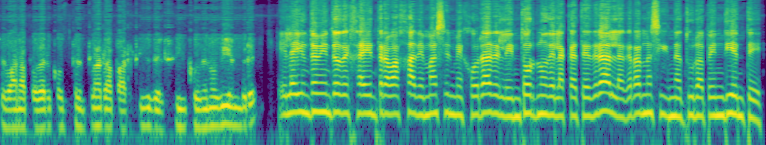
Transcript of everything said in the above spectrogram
se van a poder contemplar a partir del 5 de noviembre. El Ayuntamiento de Jaén trabaja además en mejorar el entorno de la catedral, la gran asignatura pendiente,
